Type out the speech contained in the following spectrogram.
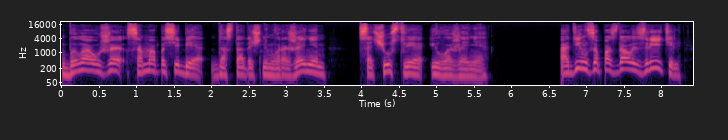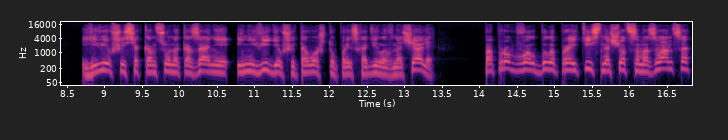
была уже сама по себе достаточным выражением сочувствия и уважения. Один запоздалый зритель, явившийся к концу наказания и не видевший того, что происходило в начале, попробовал было пройтись насчет самозванца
